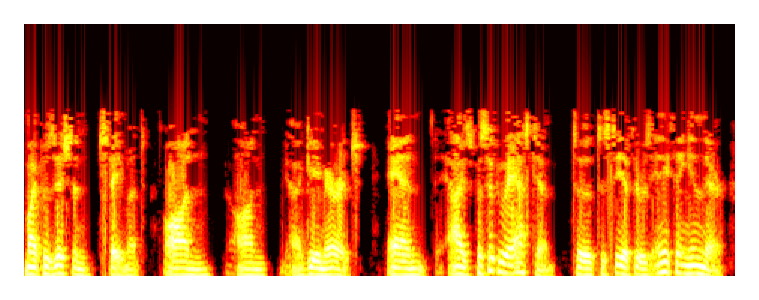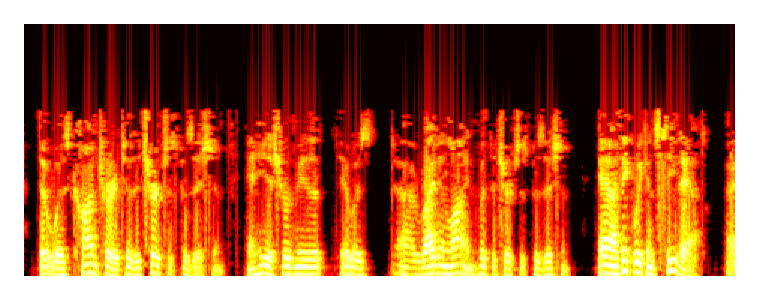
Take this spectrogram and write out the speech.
my position statement on on uh, gay marriage, and I specifically asked him to to see if there was anything in there that was contrary to the church's position, and he assured me that it was uh, right in line with the church's position. And I think we can see that. Uh,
